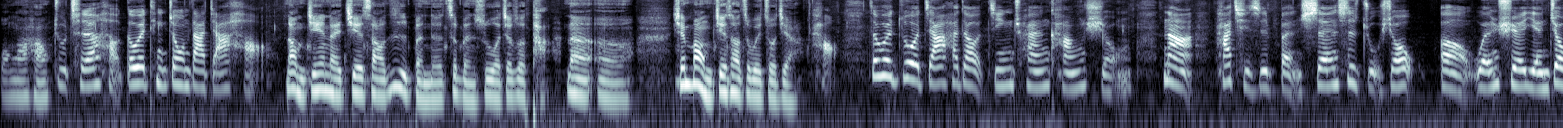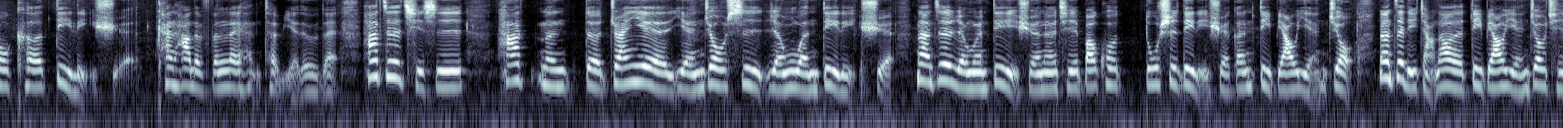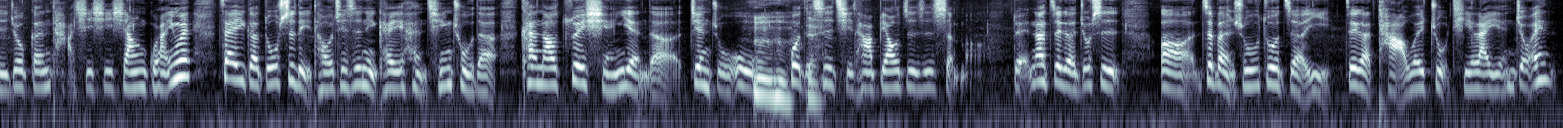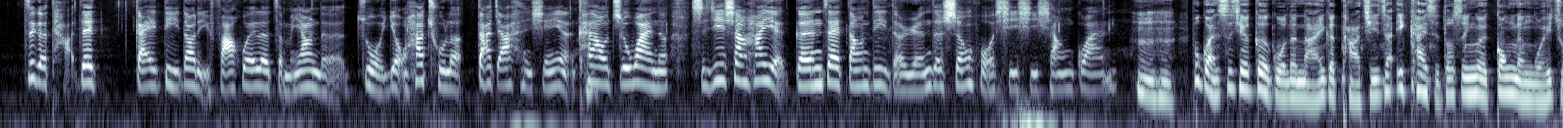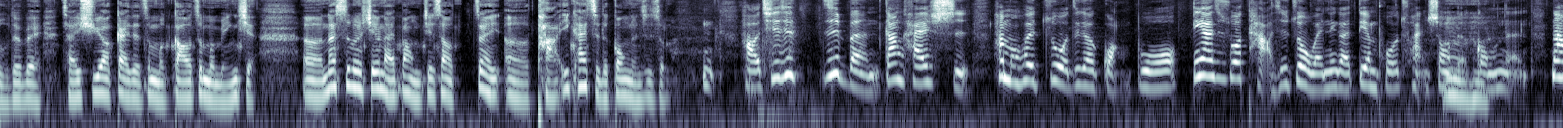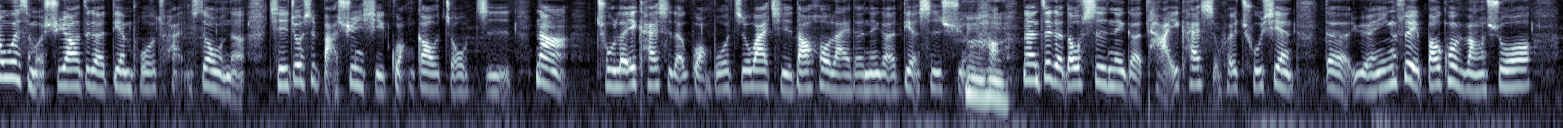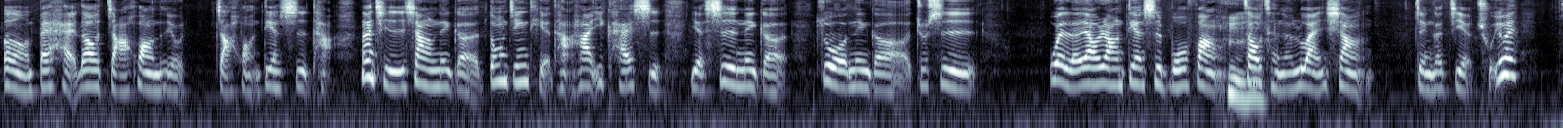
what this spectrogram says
光华好，主持人好，各位听众大家好。那我们今天来介绍日本的这本书啊，叫做《塔》。那呃，先帮我们介绍这位作家。好，这位作家他叫金川康雄。那他其实本身是主修呃文学研究科地理学，看他的分类很特别，对不对？他这其实他们的专业研究是人文地理学。那这人文地理学呢，其实包括。都市地理学跟地标研究，那这里讲到的地标研究，其实就跟塔息息相关。因为在一个都市里头，其实你可以很清楚的看到最显眼的建筑物，或者是其他标志是什么。对，那这个就是呃，这本书作者以这个塔为主题来研究。哎，这个塔在。该地到底发挥了怎么样的作用？它除了大家很显眼看到之外呢，实际上它也跟在当地的人的生活息息相关。嗯哼，不管世界各国的哪一个塔，其实在一开始都是因为功能为主，对不对？才需要盖的这么高这么明显。呃，那是不是先来帮我们介绍，在呃塔一开始的功能是什么？嗯，好，其实日本刚开始他们会做这个广播，应该是说塔是作为那个电波传送的功能。那为什么需要这个电波传送呢？其实就是把讯息广告周知。那除了一开始的广播之外，其实到后来的那个电视讯号，那这个都是那个塔一开始会出现的原因。所以包括比方说，嗯，北海道札幌的有。札幌电视塔，那其实像那个东京铁塔，它一开始也是那个做那个，就是为了要让电视播放造成的乱象整个解除，因为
